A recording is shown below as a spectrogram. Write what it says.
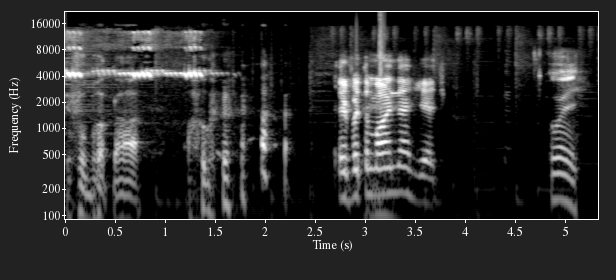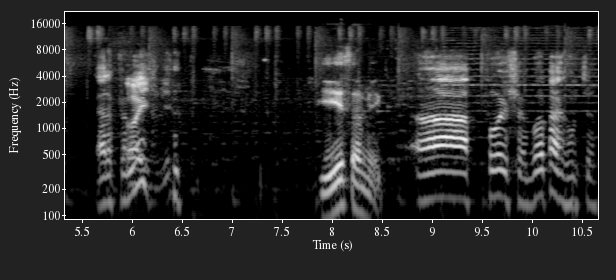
Eu vou botar algo. Ele foi tomar um energético. Oi. Era pra Oi. mim? Isso, amigo. Ah, poxa, boa pergunta.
